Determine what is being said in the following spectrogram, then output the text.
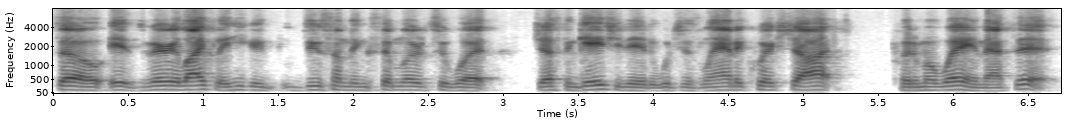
So it's very likely he could do something similar to what Justin Gaethje did, which is land a quick shot, put him away, and that's it.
